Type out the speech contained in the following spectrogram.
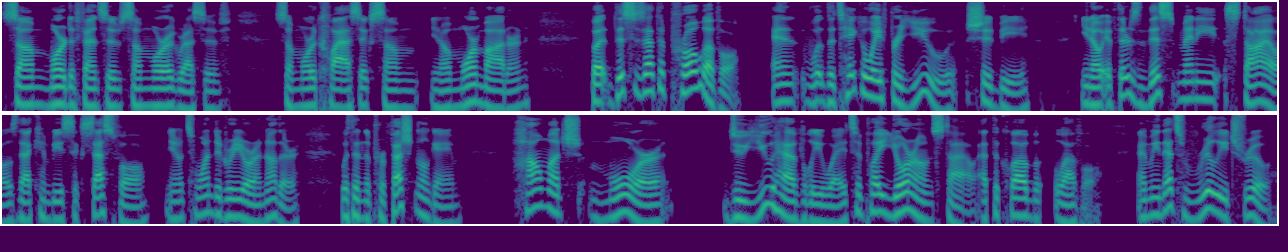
Some more defensive, some more aggressive, some more classic, some you know more modern. But this is at the pro level, and what the takeaway for you should be, you know, if there's this many styles that can be successful, you know, to one degree or another within the professional game, how much more do you have leeway to play your own style at the club level? I mean, that's really true.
